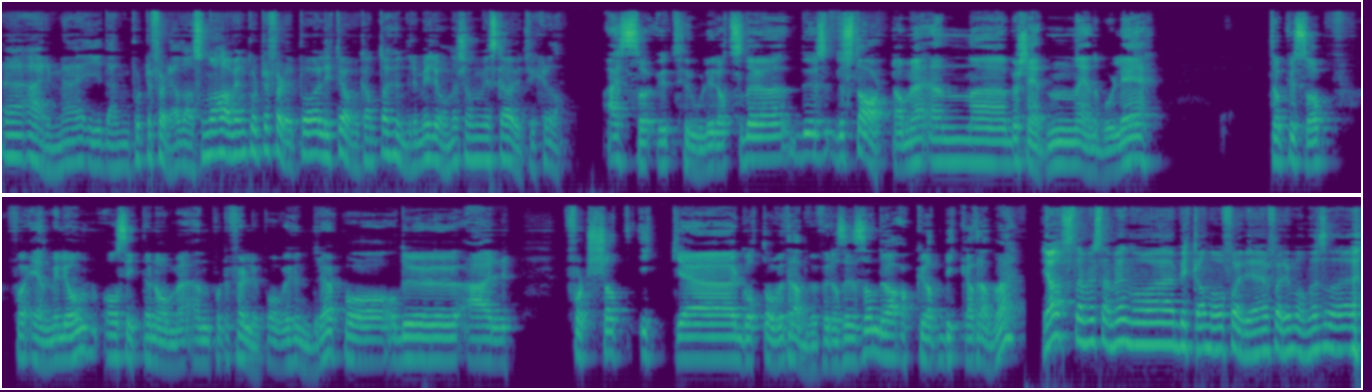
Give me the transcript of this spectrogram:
eh, er med i den portefølja. da. Så nå har vi en portefølje på litt i overkant av 100 millioner som vi skal utvikle. da. Nei, så utrolig rått. Så det, du, du starta med en uh, beskjeden enebolig til å pusse opp for én million, og sitter nå med en portefølje på over 100, på, og du er fortsatt ikke godt over 30, for å si det sånn. Du har akkurat bikka 30? Ja, stemmer, stemmer. Nå bikka nå forrige, forrige måned, så det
